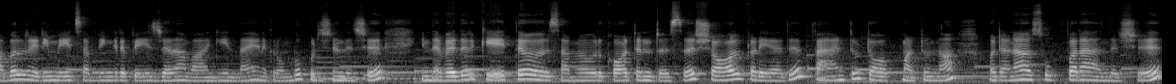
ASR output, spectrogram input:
அவல் ரெடிமேட்ஸ் அப்படிங்கிற பேஜில் தான் வாங்கியிருந்தேன். எனக்கு ரொம்ப பிடிச்சி பிடிச்சிருந்துச்சு இந்த வெதருக்கு ஏற்ற ஒரு சம ஒரு காட்டன் ட்ரெஸ்ஸு ஷால் கிடையாது பேண்ட்டும் டாப் மட்டும்தான். பட் ஆனால் சூப்பராக இருந்துச்சு.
